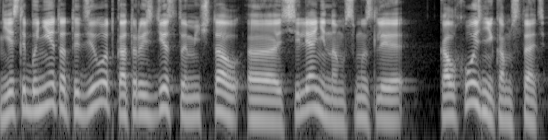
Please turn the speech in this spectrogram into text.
Если бы не этот идиот, который с детства мечтал э, селянином, в смысле колхозником стать,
